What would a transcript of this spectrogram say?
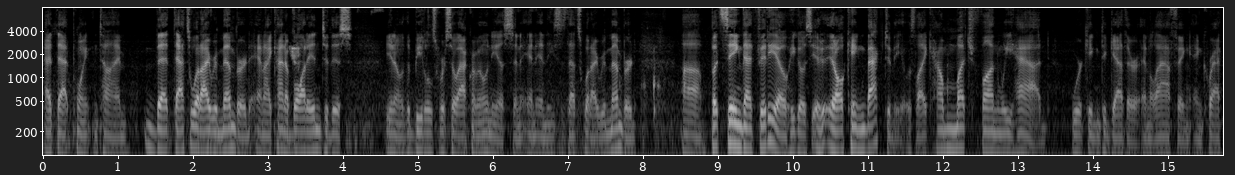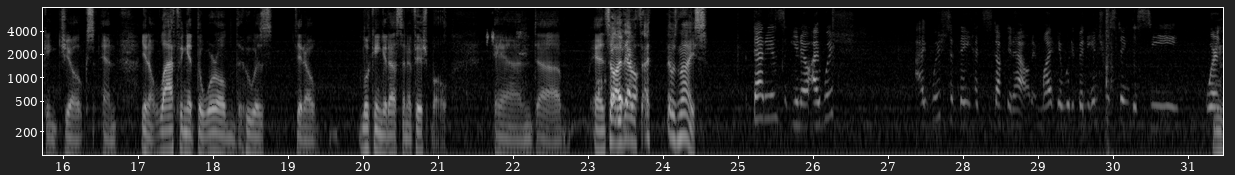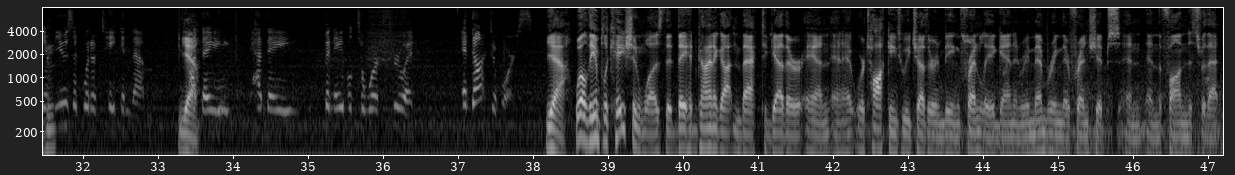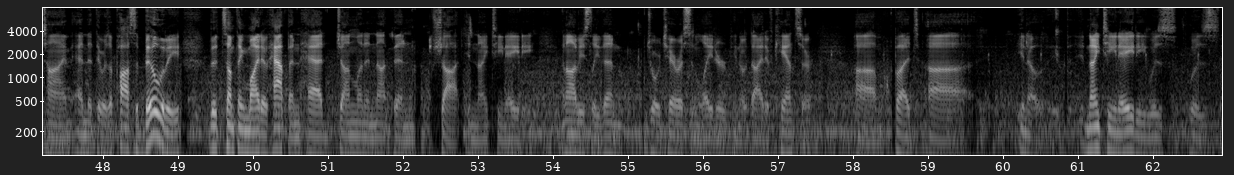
at that point in time that that's what I remembered, and I kind of bought into this. You know, the Beatles were so acrimonious, and, and, and he says that's what I remembered. Uh, but seeing that video, he goes, it, it all came back to me. It was like how much fun we had working together and laughing and cracking jokes and you know laughing at the world who was you know looking at us in a fishbowl, and uh, and so I, that know- was I, that was nice. that is, you know, I wish, I wish that they had stuck it out. It might, it would have been interesting to see where their Mhm. music would have taken them Yeah, had they had they been able to work through it and not divorce. Yeah. Well, the implication was that they had kind of gotten back together and, and were talking to each other and being friendly again and remembering their friendships and, and the fondness for that time, and that there was a possibility that something might have happened had John Lennon not been shot in 1980. And obviously, then George Harrison later, you know, died of cancer. Um, but uh, you know, 1980 was was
